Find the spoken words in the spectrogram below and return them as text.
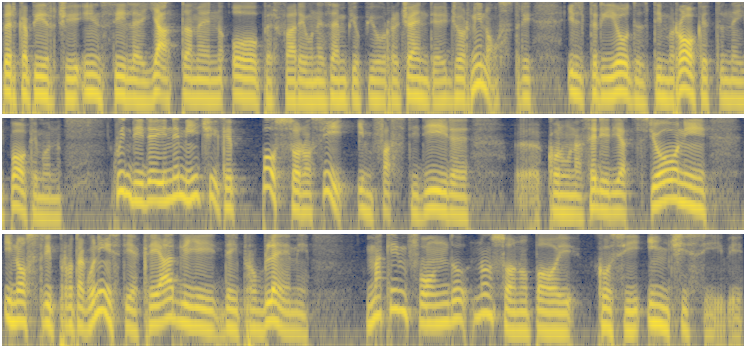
per capirci in stile Yattaman o, per fare un esempio più recente ai giorni nostri, il trio del Team Rocket nei Pokémon. Quindi dei nemici che possono sì infastidire eh, con una serie di azioni i nostri protagonisti e creargli dei problemi, ma che in fondo non sono poi così incisivi,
